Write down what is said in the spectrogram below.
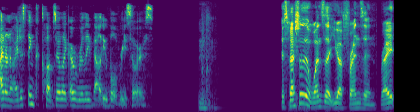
I don't know, I just think clubs are like a really valuable resource. hmm Especially the ones that you have friends in, right?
